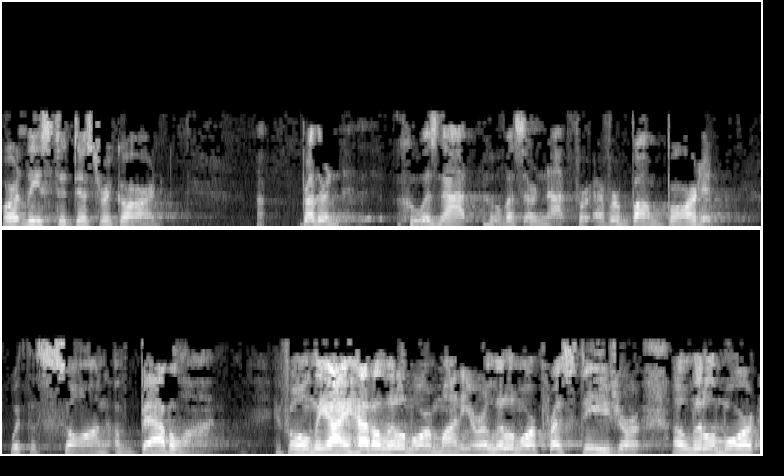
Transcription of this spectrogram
or at least to disregard. Uh, brethren, who is not, who of us are not forever bombarded with the song of Babylon. If only I had a little more money or a little more prestige or a little more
